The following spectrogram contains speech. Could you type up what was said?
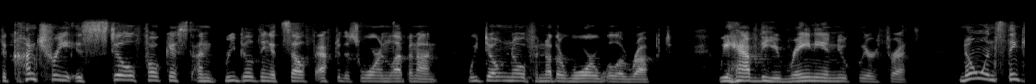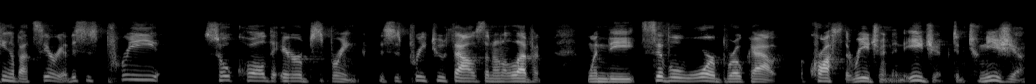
the country is still focused on rebuilding itself after this war in Lebanon. We don't know if another war will erupt. We have the Iranian nuclear threat. No one's thinking about Syria. This is pre so called Arab Spring. This is pre 2011 when the civil war broke out across the region in Egypt, in Tunisia,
